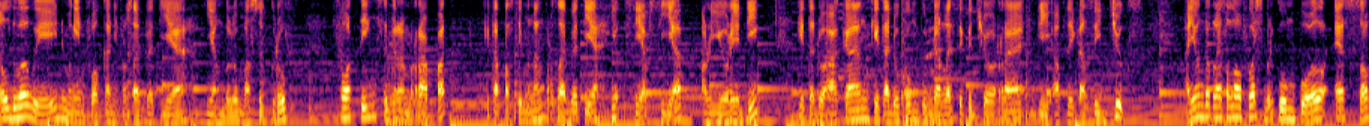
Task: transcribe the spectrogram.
L2W ini menginfokan nih persahabat ya yang belum masuk grup voting segera merapat kita pasti menang persahabat ya. Yuk siap-siap, are you ready? Kita doakan, kita dukung Bunda Lesti Kejora di aplikasi Jux. Ayo untuk Leslie Lovers berkumpul esok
